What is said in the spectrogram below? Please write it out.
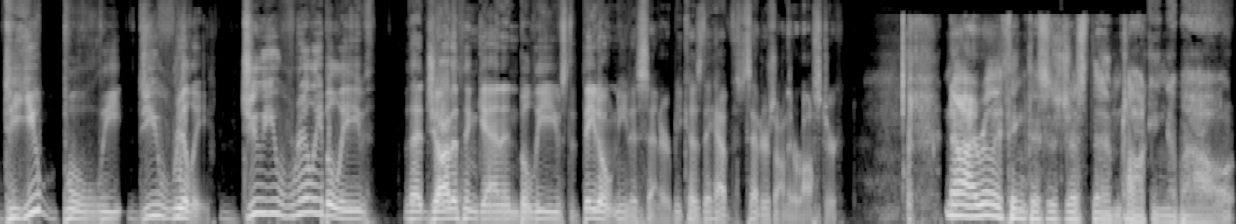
Do you believe? Do you really? Do you really believe that Jonathan Gannon believes that they don't need a center because they have centers on their roster? No, I really think this is just them talking about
